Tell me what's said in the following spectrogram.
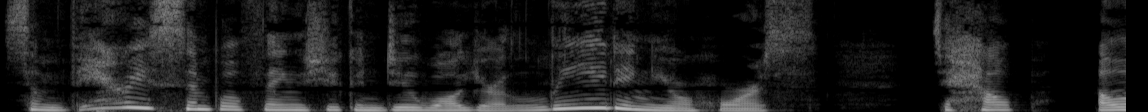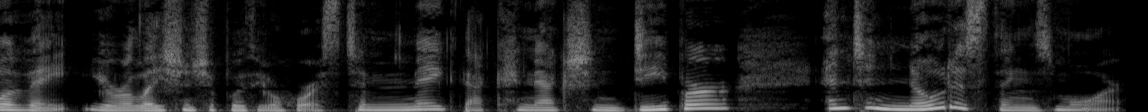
some very simple things you can do while you're leading your horse to help elevate your relationship with your horse, to make that connection deeper and to notice things more,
